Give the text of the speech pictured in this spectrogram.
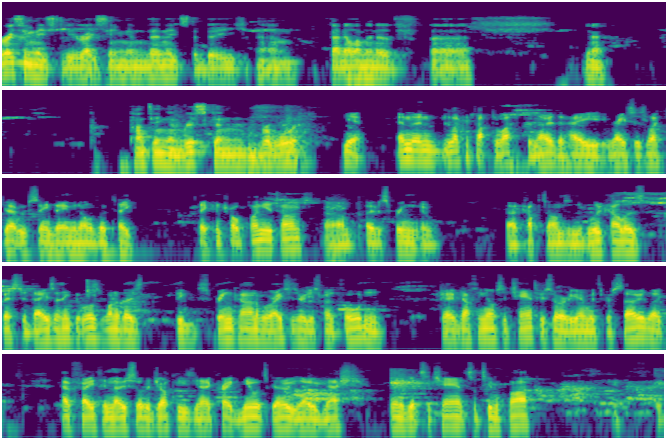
racing needs to be racing, and there needs to be um, that element of uh, you know punting and risk and reward. Yeah, and then like it's up to us to know that hey, races like that, we've seen Damien Oliver take take control plenty of times um, over spring. Know, a couple of times in the blue colours, best of days, I think it was one of those big spring carnival races where he just went forward and gave nothing else a chance. We saw it again with Rousseau. Like, have faith in those sort of jockeys. You know, Craig Newitt's going to, you know, Nash when he gets a chance or Tim Clark.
